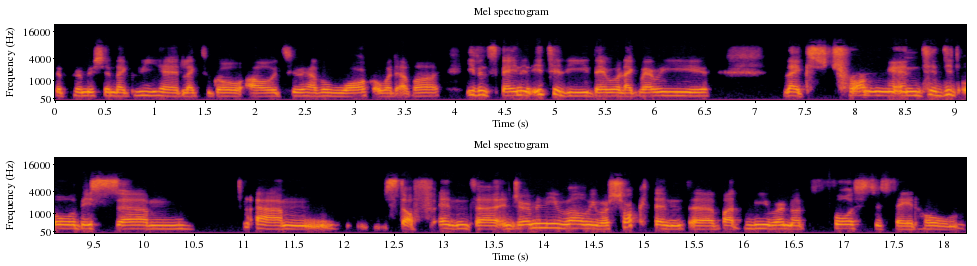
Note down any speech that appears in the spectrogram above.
the permission like we had, like to go out to have a walk or whatever. Even Spain and Italy, they were like very like strong and did all this um, um, stuff. And uh, in Germany, well, we were shocked, and uh, but we were not forced to stay at home.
